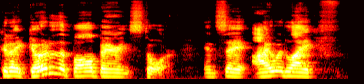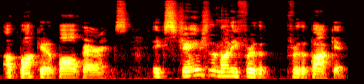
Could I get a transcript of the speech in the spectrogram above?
Could I go to the ball bearing store and say I would like a bucket of ball bearings, exchange the money for the for the bucket,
